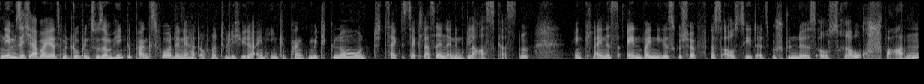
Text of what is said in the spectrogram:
nehmen sich aber jetzt mit Lupin zusammen Hinkepunks vor, denn er hat auch natürlich wieder ein Hinkepunk mitgenommen und zeigt es der Klasse in einem Glaskasten. Ein kleines einbeiniges Geschöpf, das aussieht, als bestünde es aus Rauchschwaden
